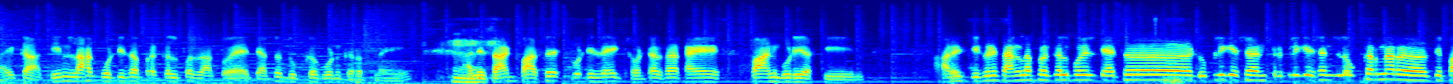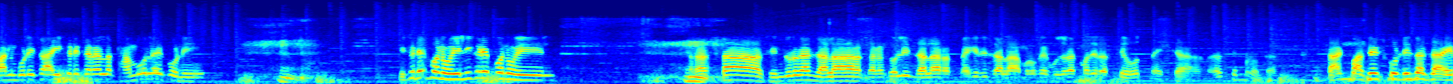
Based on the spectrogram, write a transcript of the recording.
ऐका. तीन लाख कोटीचा प्रकल्प जातोय. त्याचं दुःख कोण करत नाही. आणि साठ पासष्ट कोटीचा एक छोटासा काय पानबुडी असतील अरे जिकडे चांगला प्रकल्प होईल त्याचं डुप्लिकेशन ट्रिप्लिकेशन लोक करणार ते पानबुडीचा इकडे करायला थांबवलंय कोणी. तिकडे पण होईल इकडे पण होईल. रस्ता सिंधुदुर्गात झाला कणकवलीत झाला रत्नागिरीत झाला म्हणून काही गुजरातमध्ये रस्ते होत नाहीत का? रस्ते पण होतात. साठ पासष्ट कोटीचा काय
